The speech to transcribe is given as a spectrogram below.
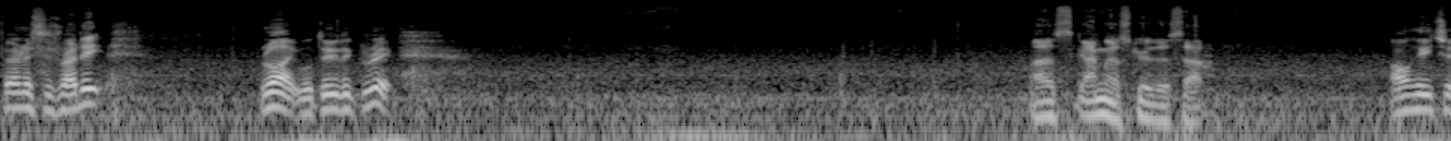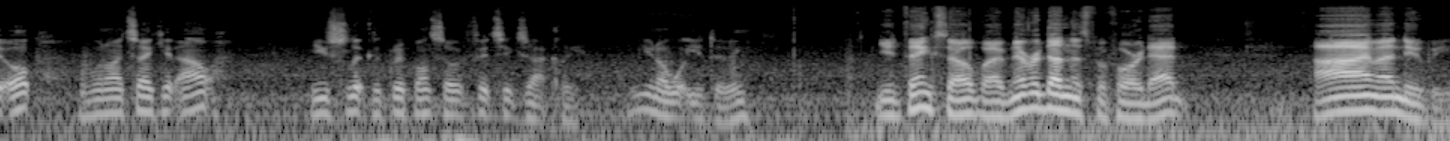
Furnace is ready. Right, we'll do the grip. I'm going to screw this up. I'll heat it up, and when I take it out, you slip the grip on so it fits exactly. You know what you're doing. You'd think so, but I've never done this before, Dad. I'm a newbie.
